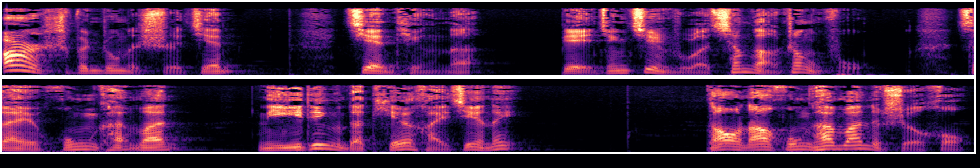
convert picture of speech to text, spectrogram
二十分钟的时间，舰艇呢便已经进入了香港政府在红磡湾拟定的填海界内。到达红磡湾的时候，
